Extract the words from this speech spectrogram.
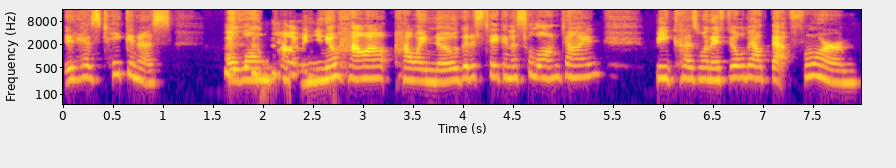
it has taken us a long time. and you know how how I know that it's taken us a long time? Because when I filled out that form,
